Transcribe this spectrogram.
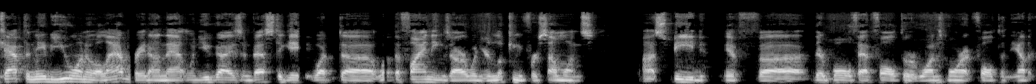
Captain, maybe you want to elaborate on that when you guys investigate what uh, what the findings are when you're looking for someone's uh, speed if uh, they're both at fault or one's more at fault than the other.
